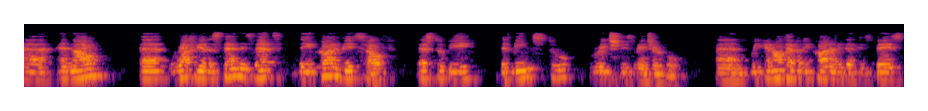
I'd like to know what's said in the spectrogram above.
Uh, and now, uh, what we understand is that the economy itself has to be the means to reach this major goal. And we cannot have an economy that is based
